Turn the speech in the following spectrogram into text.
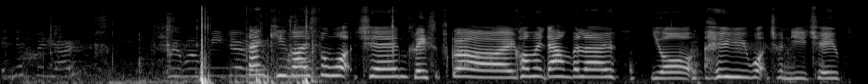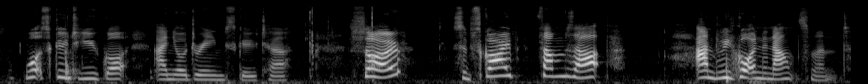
In this video, we will be doing. Thank you guys for watching. Please subscribe. Comment down below your who you watch on YouTube, what scooter you've got, and your dream scooter. So, Subscribe, thumbs up, and we've got an announcement.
